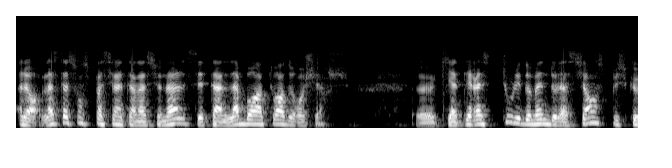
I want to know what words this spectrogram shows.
Alors, la Station spatiale internationale, c'est un laboratoire de recherche euh, qui intéresse tous les domaines de la science, puisque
